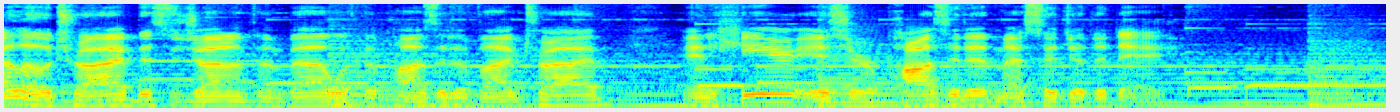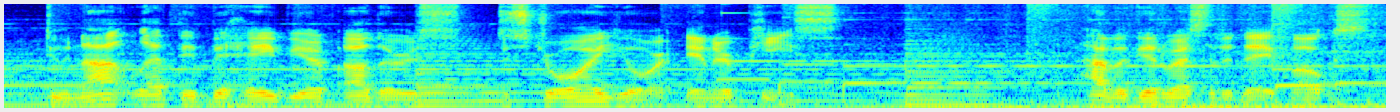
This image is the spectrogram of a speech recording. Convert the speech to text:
Hello, Tribe. This is Jonathan Bell with the Positive Vibe Tribe, and here is your positive message of the day. Do not let the behavior of others destroy your inner peace. Have a good rest of the day, folks.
